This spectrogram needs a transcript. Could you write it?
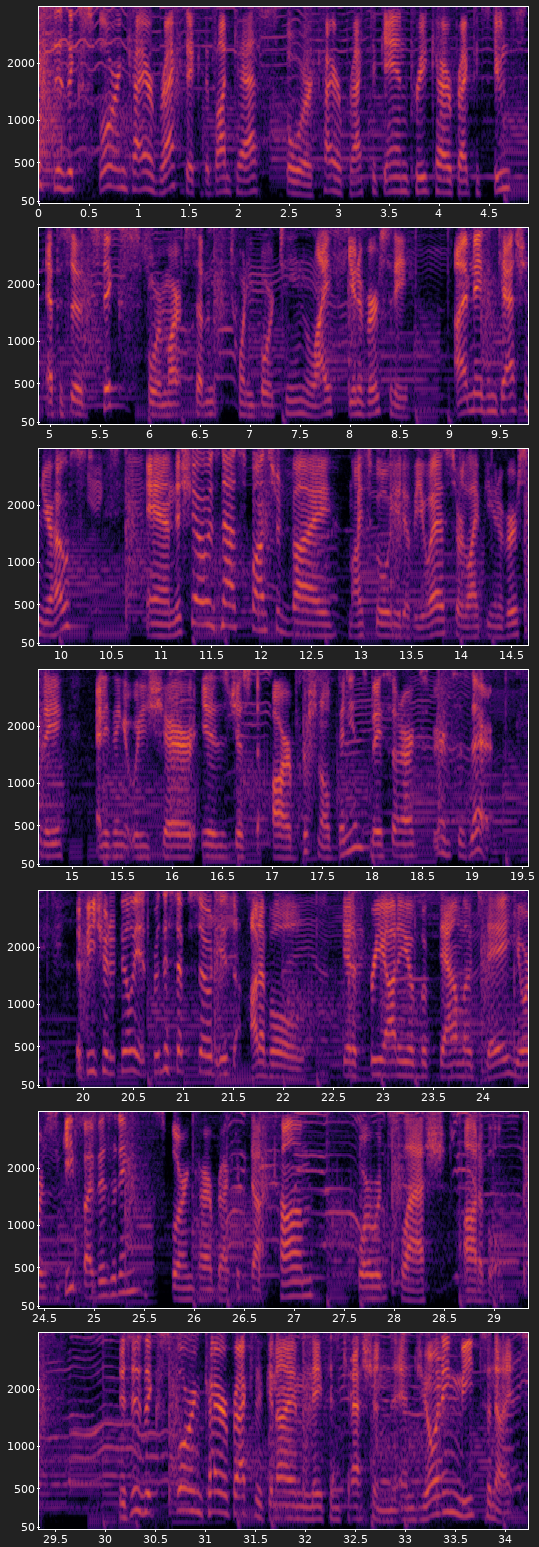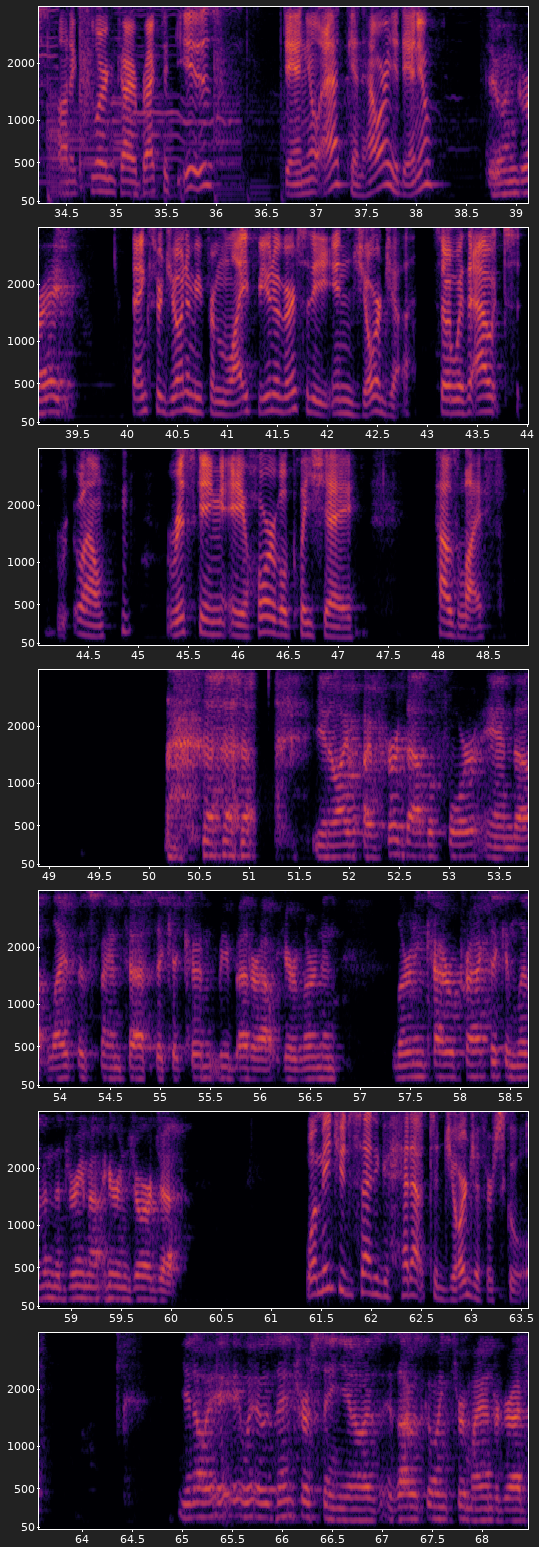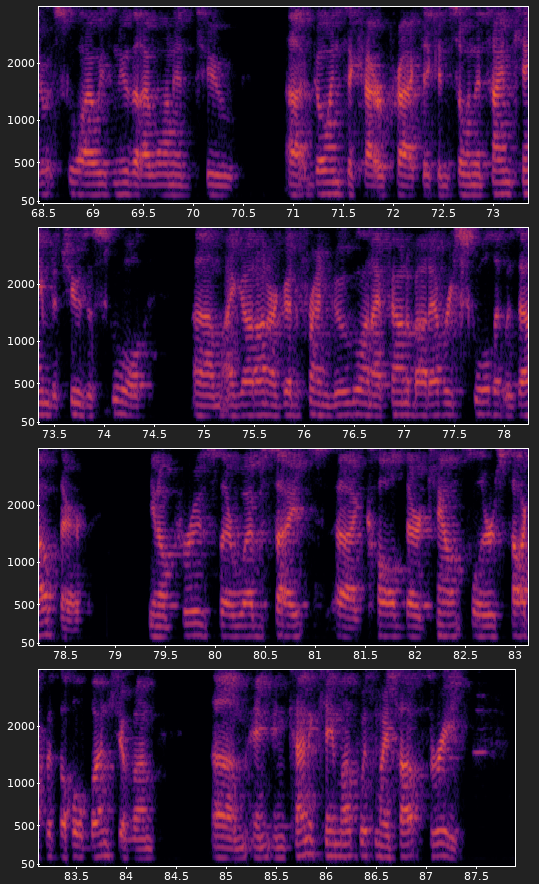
This is Exploring Chiropractic, the podcast for chiropractic and pre chiropractic students, episode 6 for March 7th, 2014, Life University. I'm Nathan Cashin, your host, and this show is not sponsored by my school, UWS, or Life University. Anything that we share is just our personal opinions based on our experiences there. The featured affiliate for this episode is Audible. Get a free audiobook download today, yours to keep by visiting exploringchiropractic.com forward slash audible. This is Exploring Chiropractic, and I'm Nathan Cashin. And joining me tonight on Exploring Chiropractic is Daniel Atkin. How are you, Daniel? Doing great. Thanks for joining me from Life University in Georgia. So, without, well, risking a horrible cliche, how's life? you know, I've, I've heard that before, and uh, life is fantastic. It couldn't be better out here learning learning chiropractic and living the dream out here in Georgia. What made you decide to head out to Georgia for school? You know, it, it, was interesting. You know, as, as I was going through my undergraduate school, I always knew that I wanted to uh, go into chiropractic. And so when the time came to choose a school, um, I got on our good friend Google and I found about every school that was out there. You know, perused their websites, uh, called their counselors, talked with a whole bunch of them um, and, and kind of came up with my top three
